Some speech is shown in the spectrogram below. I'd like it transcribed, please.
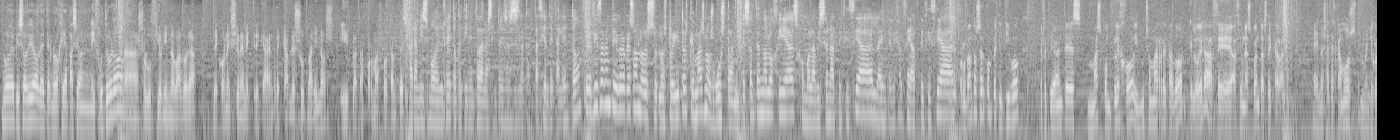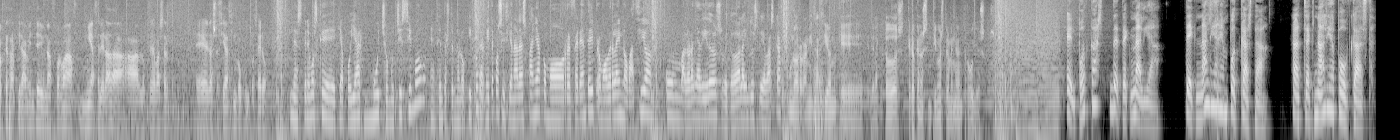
Nuevo episodio de Tecnología, Pasión y Futuro. Una solución innovadora de conexión eléctrica entre cables submarinos y plataformas flotantes. Ahora mismo el reto que tienen todas las empresas es la captación de talento. Precisamente yo creo que son los, los proyectos que más nos gustan. Son tecnologías como la visión artificial, la inteligencia artificial. Por lo tanto, ser competitivo efectivamente es más complejo y mucho más retador que lo era hace, hace unas cuantas décadas. Eh, nos acercamos, yo creo que rápidamente de una forma muy acelerada a lo que va a ser eh, la sociedad 5.0. Nos tenemos que, que, apoyar mucho, muchísimo en centros tecnológicos. Permite posicionar a España como referente y promover la innovación. Un valor añadido sobre todo a la industria vasca. Una organización que, de la que todos creo que nos sentimos tremendamente orgullosos. El podcast de Tecnalia. Tecnalia en podcasta. A Tecnalia Podcast.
